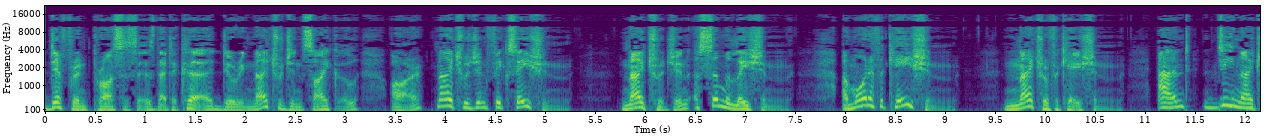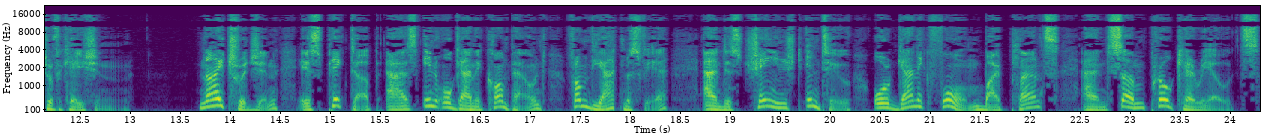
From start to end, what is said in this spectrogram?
Different processes that occur during nitrogen cycle are nitrogen fixation, nitrogen assimilation, ammonification, nitrification, and denitrification. Nitrogen is picked up as inorganic compound from the atmosphere and is changed into organic form by plants and some prokaryotes.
